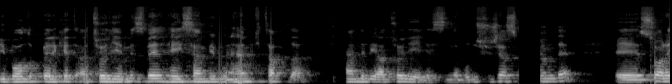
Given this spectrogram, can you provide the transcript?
bir bolluk bereket atölyemiz ve Heysen bir hem kitapla hem de bir atölye ile sizinle buluşacağız Köln'de. E, sonra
